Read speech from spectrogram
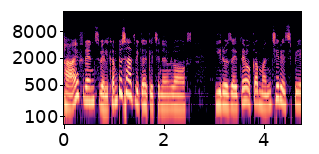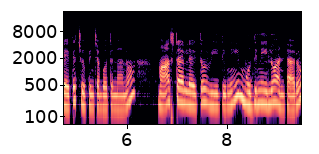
Hi friends welcome to Satvika kitchen and vlogs. ఈరోజైతే ఒక మంచి రెసిపీ అయితే చూపించబోతున్నాను. మా స్టైల్లో అయితే వీటిని ముదినీలు అంటారు.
